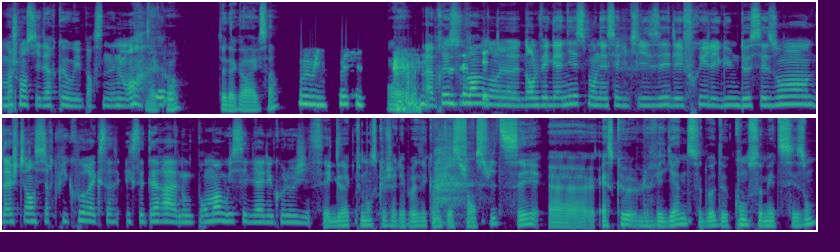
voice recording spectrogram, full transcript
Moi, je considère que oui, personnellement. D'accord T'es d'accord avec ça? Oui, oui, aussi. Ouais. Après, souvent, dans le, dans le véganisme, on essaie d'utiliser des fruits et légumes de saison, d'acheter en circuit court, etc. Donc, pour moi, oui, c'est lié à l'écologie. C'est exactement ce que j'allais poser comme question ensuite, c'est euh, est-ce que le vegan se doit de consommer de saison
